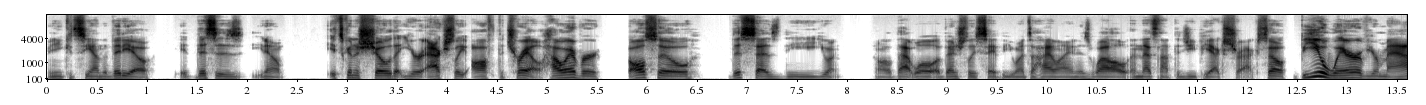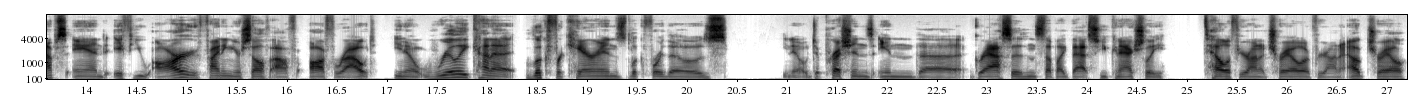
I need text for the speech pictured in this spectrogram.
and you can see on the video, it, this is, you know, it's going to show that you're actually off the trail. However, also this says the well, that will eventually say that you went to Highline as well, and that's not the GPX track. So be aware of your maps, and if you are finding yourself off off route, you know, really kind of look for cairns, look for those, you know, depressions in the grasses and stuff like that, so you can actually tell if you're on a trail or if you're on an elk trail.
